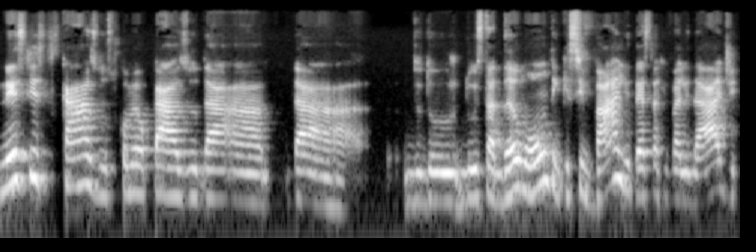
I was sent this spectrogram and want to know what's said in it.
nesses casos, como é o caso da, da do, do, do Estadão ontem, que se vale dessa rivalidade,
